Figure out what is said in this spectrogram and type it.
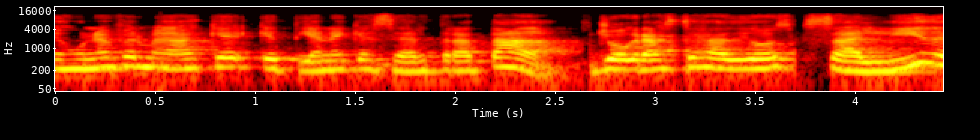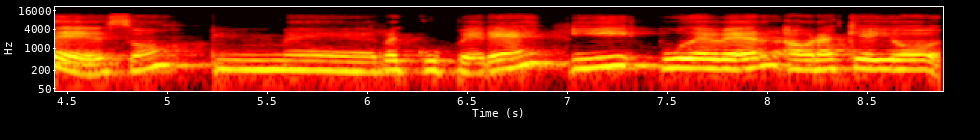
es una enfermedad que, que, tiene que ser tratada. Yo, gracias a Dios, salí de eso, me recuperé y pude ver, ahora que yo,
